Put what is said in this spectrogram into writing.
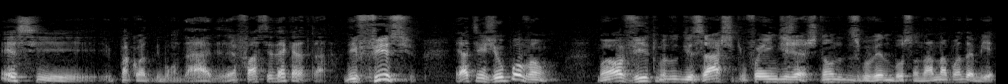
Esse pacote de bondades é fácil de decretar. Difícil é atingir o povão, maior vítima do desastre que foi a indigestão do desgoverno Bolsonaro na pandemia.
